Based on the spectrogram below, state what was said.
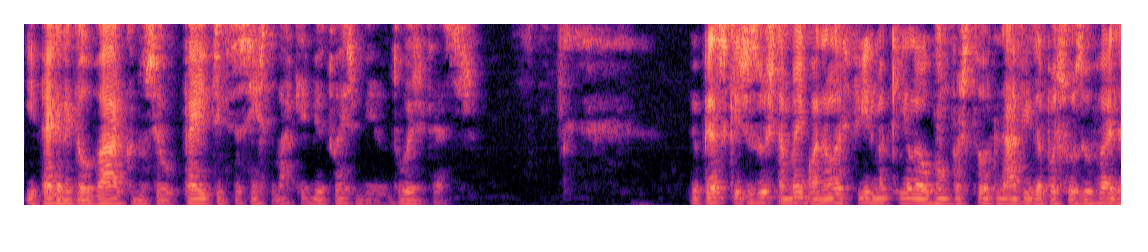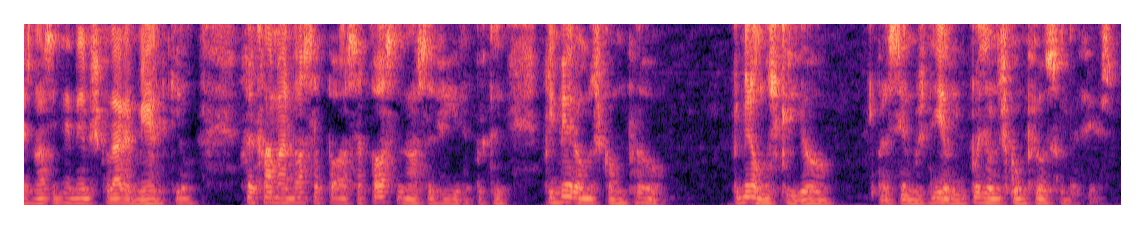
E pega naquele barco no seu peito e diz assim: Este barco é meu, tu és meu, duas vezes. Eu penso que Jesus também, quando ele afirma que ele é o bom pastor que dá a vida para as suas ovelhas, nós entendemos claramente que ele reclama a nossa posse, a posse da nossa vida, porque primeiro ele nos comprou, primeiro ele nos criou para sermos dele e depois ele nos comprou a segunda vez.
